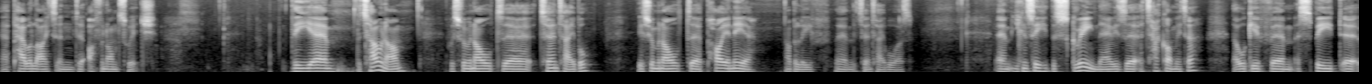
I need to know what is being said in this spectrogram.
uh, power light, and off and on switch. The um, the tone arm was from an old turntable. It's from an old Pioneer, I believe. Um, the turntable was. Um, you can see the screen there is a, a tachometer that will give um, a speed, uh,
